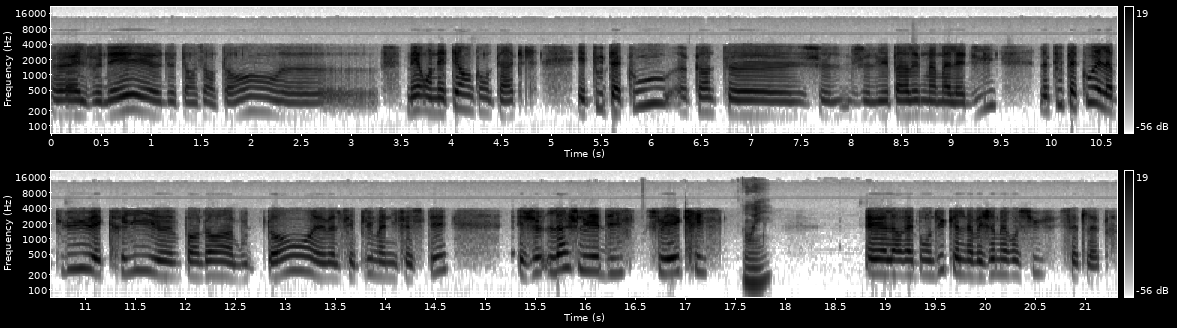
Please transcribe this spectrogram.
euh, elle venait de temps en temps, mais on était en contact. Et tout à coup, quand je, je, lui ai parlé de ma maladie, là, tout à coup, elle a plus écrit pendant un bout de temps, et elle s'est plus manifestée. Et je, là, je lui ai dit, je lui ai écrit. Oui. Et elle a répondu qu'elle n'avait jamais reçu cette lettre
